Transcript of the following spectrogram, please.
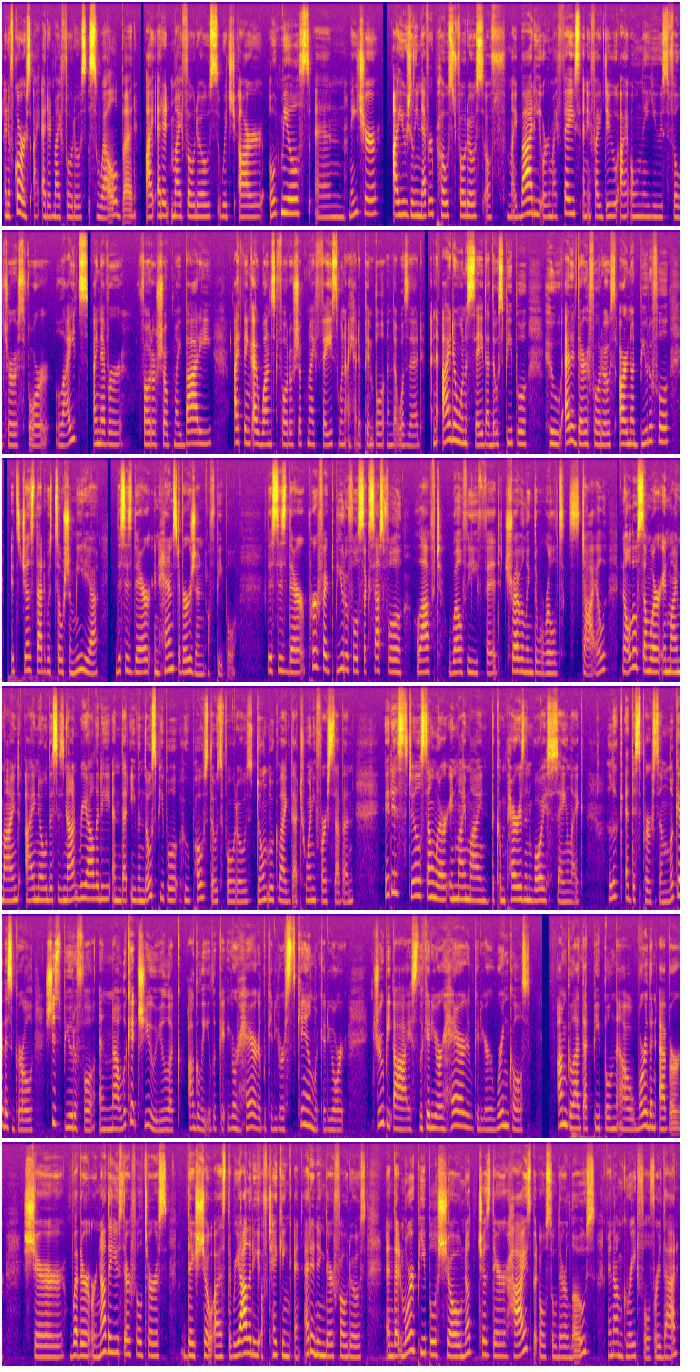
And of course, I edit my photos as well, but I edit my photos which are oatmeals and nature. I usually never post photos of my body or my face, and if I do, I only use filters for lights. I never Photoshop my body. I think I once photoshopped my face when I had a pimple and that was it. And I don't want to say that those people who edit their photos are not beautiful. It's just that with social media, this is their enhanced version of people. This is their perfect, beautiful, successful, loved, wealthy, fit, traveling the world style. And although somewhere in my mind I know this is not reality and that even those people who post those photos don't look like that 24 7, it is still somewhere in my mind the comparison voice saying, like, look at this person, look at this girl, she's beautiful, and now look at you, you look ugly, look at your hair, look at your skin, look at your droopy eyes, look at your hair, look at your wrinkles. I'm glad that people now more than ever share whether or not they use their filters. They show us the reality of taking and editing their photos, and that more people show not just their highs but also their lows. And I'm grateful for that.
